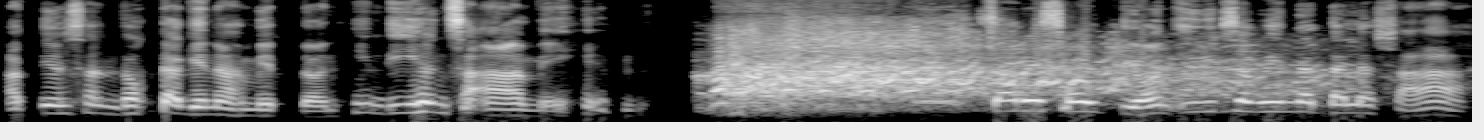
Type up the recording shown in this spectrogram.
at yung sandok na ginamit doon, hindi yun sa amin. sa resort yun, ibig sabihin nadala siya.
